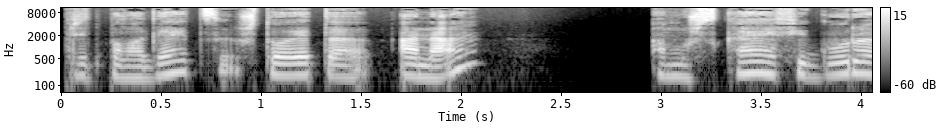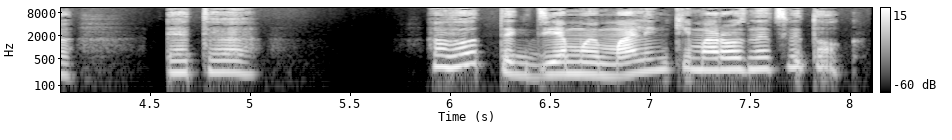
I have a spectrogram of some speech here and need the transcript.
Предполагается, что это она? А мужская фигура — это... «Вот ты где, мой маленький морозный цветок!» —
